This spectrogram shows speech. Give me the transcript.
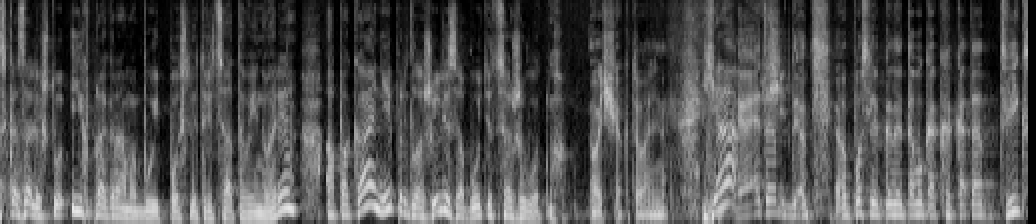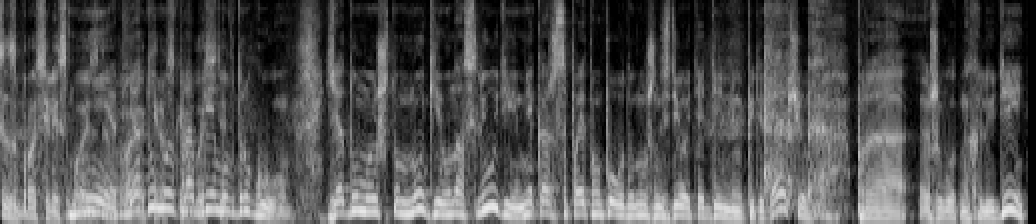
сказали, что их программа будет после 30 января, а пока они предложили заботиться о животных. Очень актуально. Я... Это э, после того, как кота Твикса сбросили с поезда Нет, в я думаю, проблема области. в другом. Я думаю, что многие у нас люди, и мне кажется, по этому поводу нужно сделать отдельную передачу про животных и людей,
